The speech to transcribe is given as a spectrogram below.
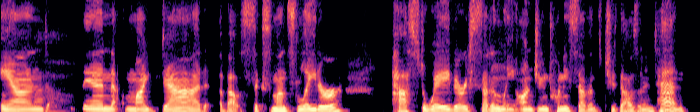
And wow. then my dad, about six months later, passed away very suddenly on June 27th, 2010.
